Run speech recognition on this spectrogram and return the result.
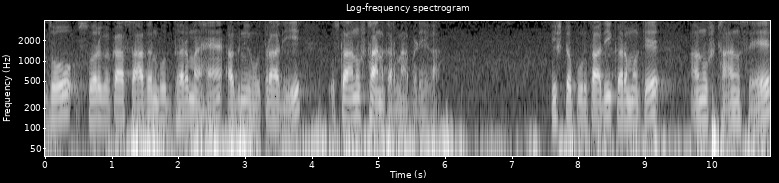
जो स्वर्ग का साधनभूत धर्म है, अग्निहोत्रादि, उसका अनुष्ठान करना पड़ेगा। इष्ट पूर्तादि कर्म के अनुष्ठान से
